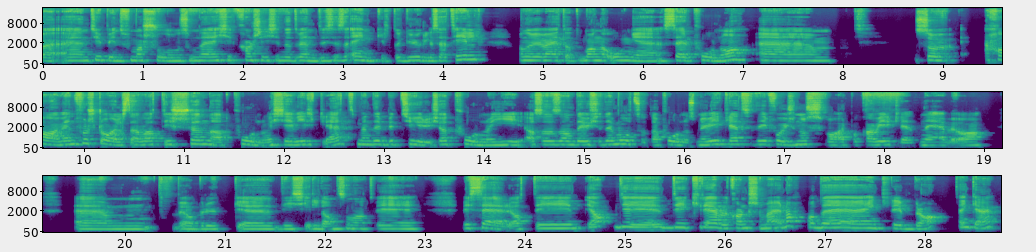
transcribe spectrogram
en type informasjon som det ikke, kanskje ikke nødvendigvis er så enkelt å google seg til. Og når vi vet at mange unge ser porno, eh, så har vi en forståelse av at de skjønner at porno ikke er virkelighet, men det betyr jo ikke at porno gir altså, sånn, Det er jo ikke det motsatte av porno som er virkelighet, så de får jo ikke noe svar på hva virkeligheten er ved å um, ved å bruke de kildene. Sånn at vi, vi ser jo at de, ja, de, de, krever kanskje mer, da, og det er egentlig bra, tenker jeg.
